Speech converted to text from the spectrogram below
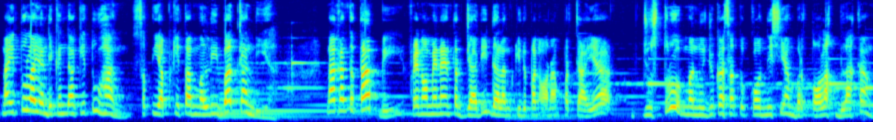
Nah itulah yang dikendaki Tuhan, setiap kita melibatkan dia. Nah akan tetapi fenomena yang terjadi dalam kehidupan orang percaya justru menunjukkan satu kondisi yang bertolak belakang.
